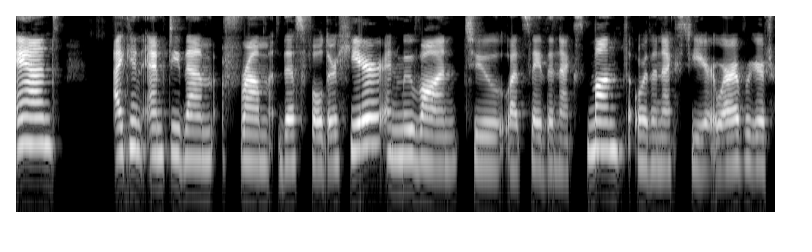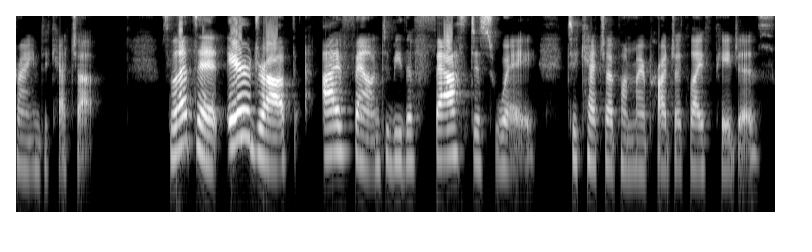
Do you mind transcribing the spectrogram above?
and I can empty them from this folder here and move on to, let's say, the next month or the next year, wherever you're trying to catch up. So that's it. AirDrop I've found to be the fastest way to catch up on my Project Life pages.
